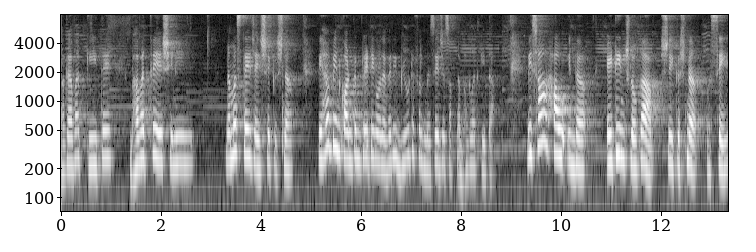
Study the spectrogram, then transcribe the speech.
भगवद्गीते भवद्वेषिणीं नमस्ते, जय Krishna. We have been contemplating on the very beautiful messages of the Bhagavad Gita. We saw how in the 18th shloka Sri Krishna was saying,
